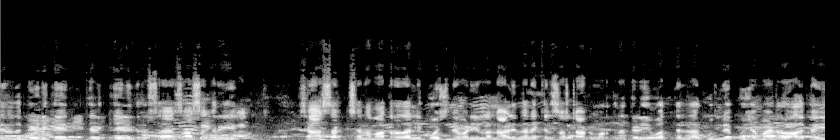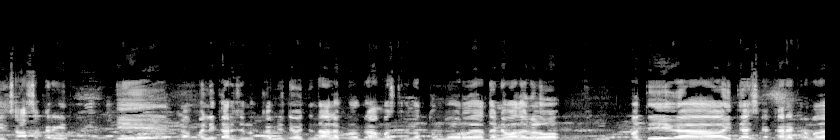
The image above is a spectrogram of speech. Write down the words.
ದಿನದ ಬೇಡಿಕೆ ಅಂತೇಳಿ ಕೇಳಿದ್ರು ಶಾಸಕರಿಗೆ. ಶಾಸಕ ಕ್ಷಣ ಮಾತ್ರದಲ್ಲಿ ಘೋಷಣೆ ಮಾಡಿಲ್ಲ. ನಾಳಿಂದನೇ ಕೆಲಸ ಸ್ಟಾರ್ಟ್ ಮಾಡ್ತೀನಿ ಅಂತೇಳಿ ಇವತ್ತಿನ ಗುದ್ಲೆ ಪೂಜೆ ಮಾಡಿದ್ರು. ಅದಕ್ಕಾಗಿ ಶಾಸಕರಿಗೆ ಈ ಮಲ್ಲಿಕಾರ್ಜುನ ಕಮಿಟಿ ವತಿಯಿಂದ ಹಲಕನೂರು ಗ್ರಾಮಸ್ಥರಿಂದ ತುಂಬ ಧನ್ಯವಾದಗಳು. ಮತ್ತು ಈಗ ಐತಿಹಾಸಿಕ ಕಾರ್ಯಕ್ರಮದ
